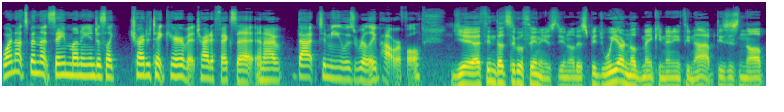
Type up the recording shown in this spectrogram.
Why not spend that same money and just like try to take care of it, try to fix it? And I that to me was really powerful. Yeah, I think that's the good thing is, you know, the speech we are not making anything up. This is not,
